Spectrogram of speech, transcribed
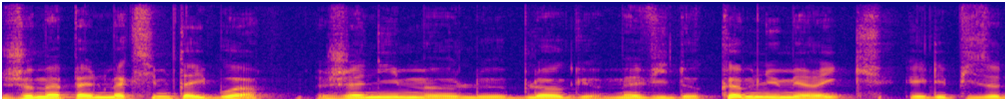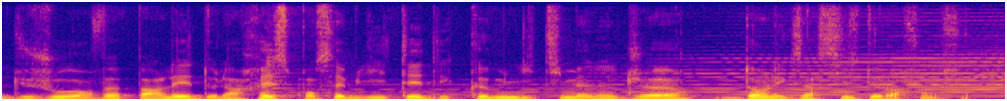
Je m'appelle Maxime Taillebois, j'anime le blog Ma vie de com numérique et l'épisode du jour va parler de la responsabilité des community managers dans l'exercice de leurs fonctions.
